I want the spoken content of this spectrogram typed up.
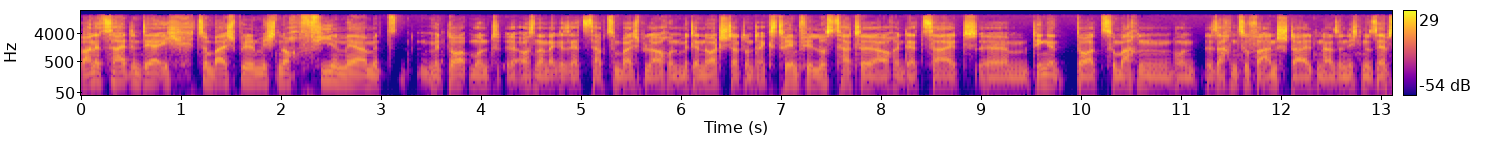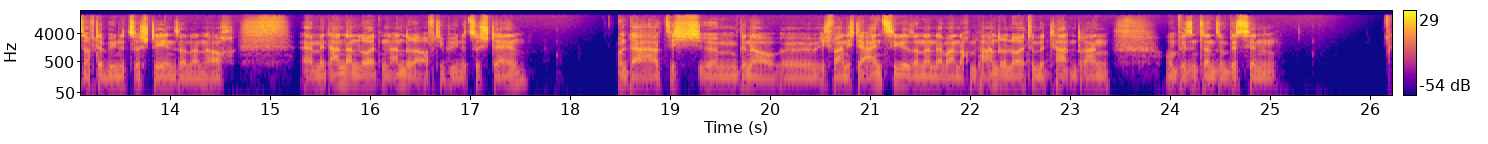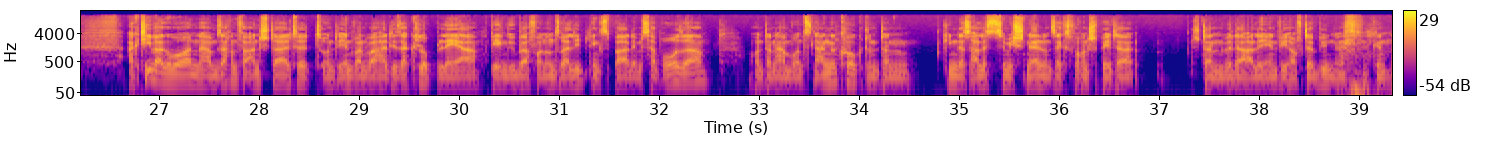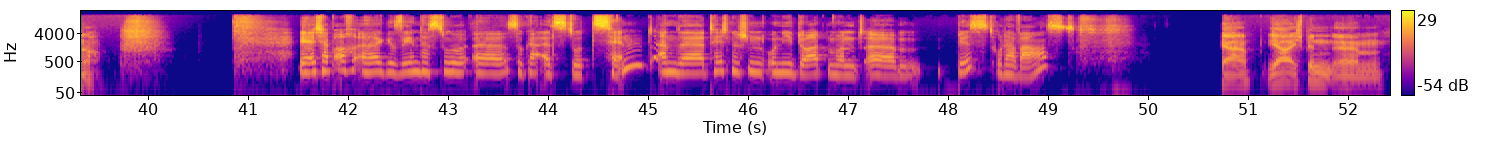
war eine Zeit, in der ich zum Beispiel mich noch viel mehr mit, mit Dortmund äh, auseinandergesetzt habe, zum Beispiel auch und mit der Nordstadt und extrem viel Lust hatte, auch in der Zeit ähm, Dinge dort zu machen und Sachen zu veranstalten. Also nicht nur selbst auf der Bühne zu stehen, sondern auch äh, mit anderen Leuten andere auf die Bühne zu stellen. Und da hat sich, ähm, genau, äh, ich war nicht der Einzige, sondern da waren noch ein paar andere Leute mit Tatendrang. Und wir sind dann so ein bisschen aktiver geworden, haben Sachen veranstaltet und irgendwann war halt dieser Club leer gegenüber von unserer Lieblingsbar, dem Sabrosa. Und dann haben wir uns den angeguckt und dann ging das alles ziemlich schnell und sechs Wochen später standen wir da alle irgendwie auf der Bühne. genau. Ja, ich habe auch äh, gesehen, dass du äh, sogar als Dozent an der Technischen Uni Dortmund ähm, bist oder warst. Ja, ja, ich bin ähm,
